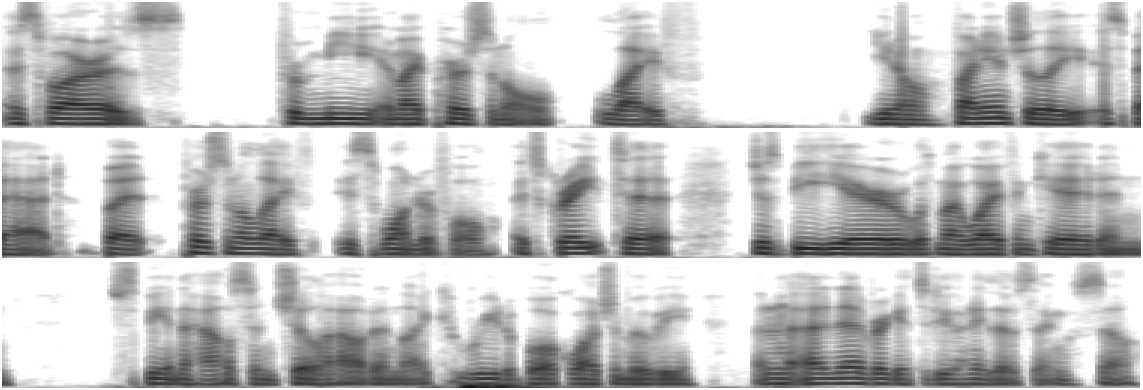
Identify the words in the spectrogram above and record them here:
as far as for me and my personal life. You know financially it's bad but personal life is wonderful. It's great to just be here with my wife and kid and just be in the house and chill out and like read a book watch a movie and i never get to do any of those things so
